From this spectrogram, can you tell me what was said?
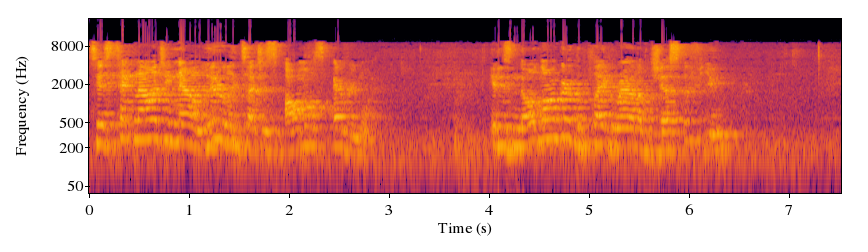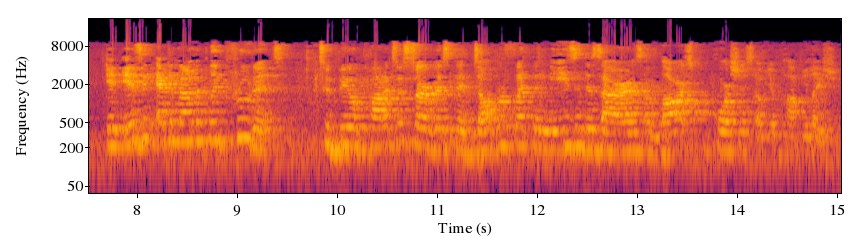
Since technology now literally touches almost everyone, it is no longer the playground of just a few. It isn't economically prudent to build products or services that don't reflect the needs and desires of large proportions of your population.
